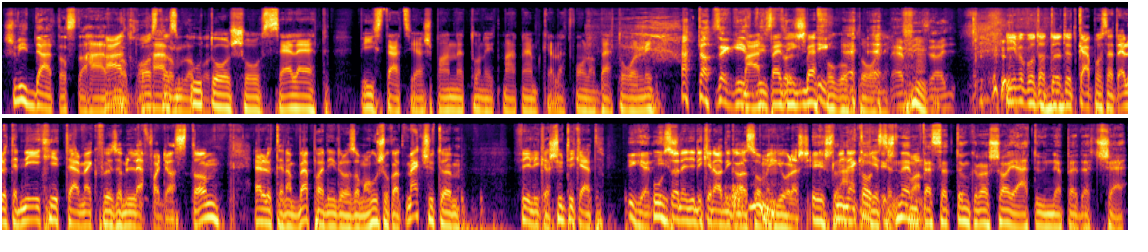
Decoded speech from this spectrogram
és vidd át azt a három, Hát, nap, ha azt az három napot. utolsó szelet, pisztáciás panettonét már nem kellett volna betolni. Hát az egész Már biztos. pedig be fogom tolni. Nem bizony. Évek óta töltött káposztát előtte négy héttel megfőzöm, lefagyasztom. Előtte nem bepanírozom a húsokat, megsütöm, félig a sütiket. Igen, 21-én addig alszom, még jól esik. És Mindenki látod, és nem van. teszed tönkre a saját ünnepedet se.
